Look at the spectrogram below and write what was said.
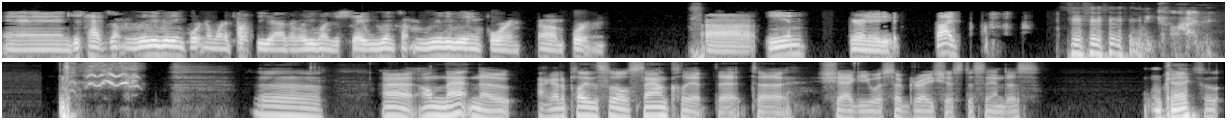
and just have something really, really important I want to talk to you guys. I really wanted to say we learned something really, really important. Uh, important. Uh, Ian, you're an idiot. Bye. Oh my god. Uh, all right. On that note, I got to play this little sound clip that uh, Shaggy was so gracious to send us. Okay. So,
